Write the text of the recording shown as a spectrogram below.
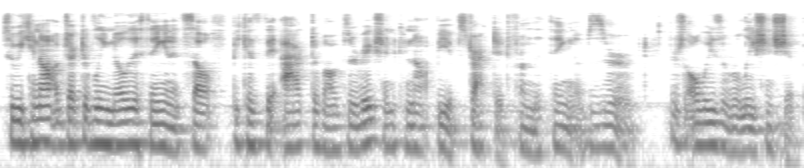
So we cannot objectively know the thing in itself because the act of observation cannot be abstracted from the thing observed. There's always a relationship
